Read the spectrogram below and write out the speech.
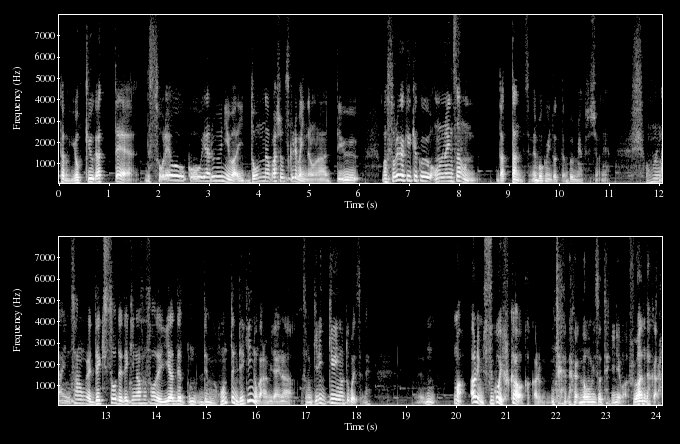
多分欲求があってでそれをこうやるにはどんな場所を作ればいいんだろうなっていう、まあ、それが結局オンラインサロンだったんですよね僕にとっては文脈としてはね。オンラインサロンぐらいできそうでできなさそうでいやででも本当にできんのかなみたいなそのギリギリのとこですよね。まあある意味すごい負荷はかかる脳みそ的には不安だから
